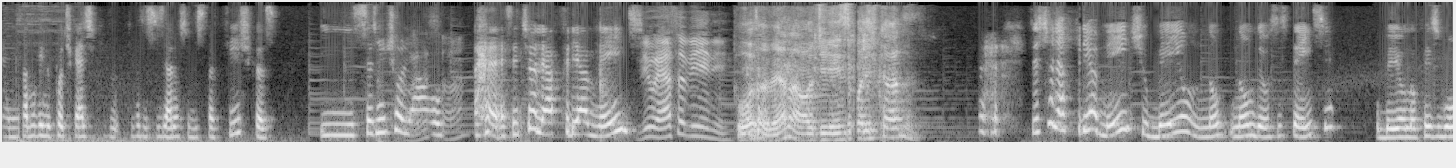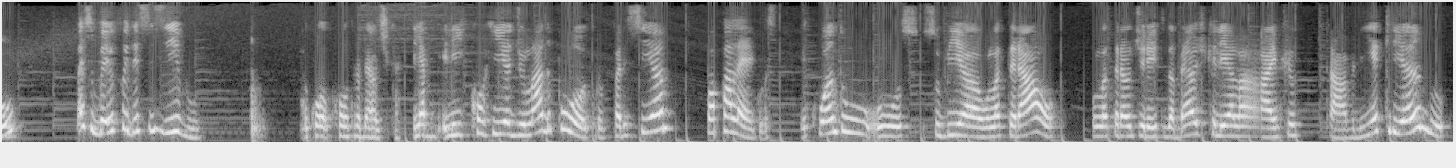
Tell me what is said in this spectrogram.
eu estava ouvindo o podcast que vocês fizeram sobre estatísticas, e se a gente olhar. É, se a gente olhar friamente. Viu essa, Vini? Pô, tá vendo? A audiência qualificada. se a gente olhar friamente, o Bale não, não deu assistência, o Bale não fez gol, mas o Bale foi decisivo contra a Bélgica. Ele, ele corria de um lado para o outro, parecia papaléguas. Enquanto o, o, subia o lateral, o lateral direito da Bélgica, ele ia lá infiltrava. Ele ia criando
